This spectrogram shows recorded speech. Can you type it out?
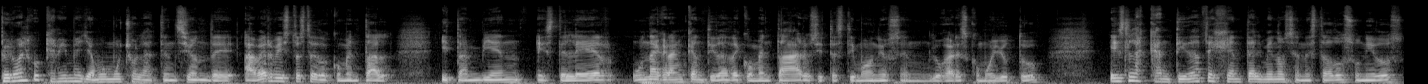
pero algo que a mí me llamó mucho la atención de haber visto este documental y también este leer una gran cantidad de comentarios y testimonios en lugares como YouTube es la cantidad de gente al menos en Estados Unidos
